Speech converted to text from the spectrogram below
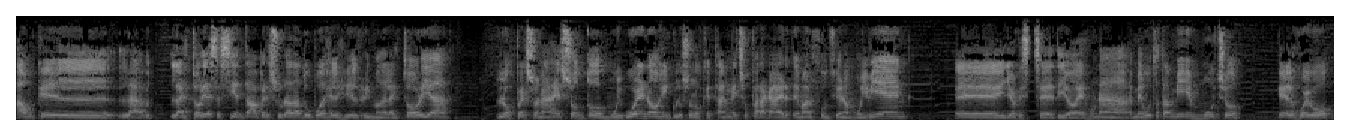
aunque la, la historia se sienta apresurada, tú puedes elegir el ritmo de la historia los personajes son todos muy buenos, incluso los que están hechos para caerte mal funcionan muy bien. Eh, yo qué sé, tío, es una. Me gusta también mucho que el juego,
